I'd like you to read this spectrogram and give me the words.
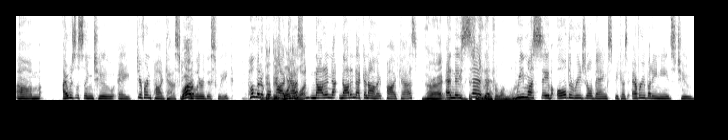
Um, I was listening to a different podcast what? earlier this week. Political there, podcast, not an not an economic podcast. All right, and they said that we must save all the regional banks because everybody needs to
